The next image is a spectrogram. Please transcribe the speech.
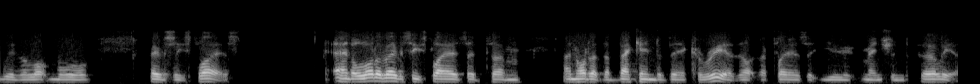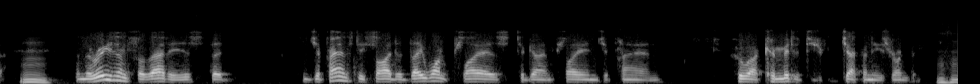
with a lot more overseas players, and a lot of overseas players that um, are not at the back end of their career, the, the players that you mentioned earlier. Mm. And the reason for that is that Japan's decided they want players to go and play in Japan who are committed to Japanese rugby. Mm-hmm.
